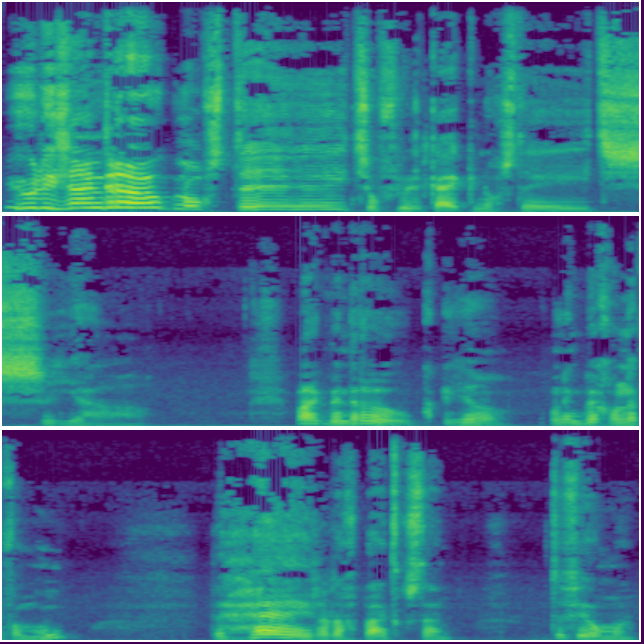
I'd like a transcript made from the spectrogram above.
Jullie zijn er ook nog steeds. Of jullie kijken nog steeds. Ja. Maar ik ben er ook. Ja. En ik ben gewoon even moe. De hele dag buiten gestaan. Te filmen.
